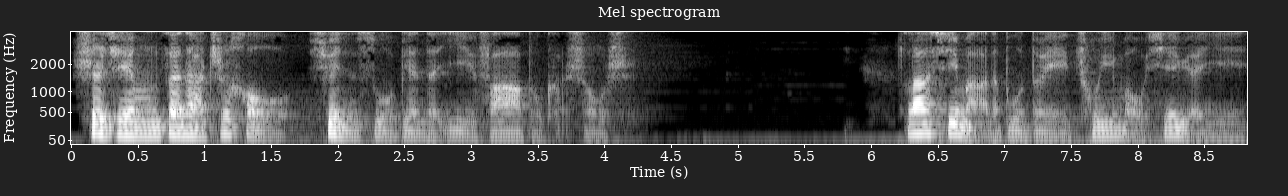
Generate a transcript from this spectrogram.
事情在那之后迅速变得一发不可收拾。拉西玛的部队出于某些原因。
